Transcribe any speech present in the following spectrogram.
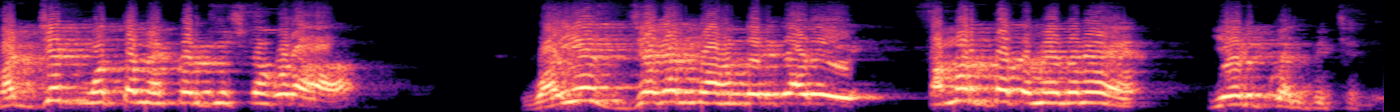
బడ్జెట్ మొత్తం ఎక్కడ చూసినా కూడా వైఎస్ జగన్మోహన్ రెడ్డి గారి సమర్థత మీదనే ఏడుపు కనిపించింది.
